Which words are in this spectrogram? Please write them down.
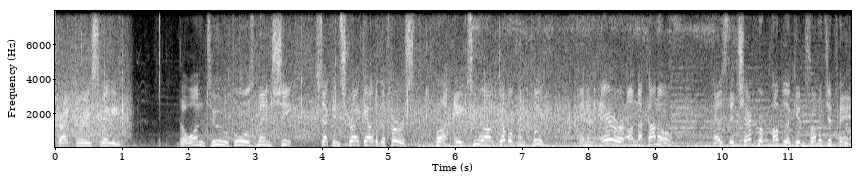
Strike three swinging. The one-two fools Menšík. Second strikeout of the first, but a two-out double from Chlup and an error on Nakano has the Czech Republic in front of Japan.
